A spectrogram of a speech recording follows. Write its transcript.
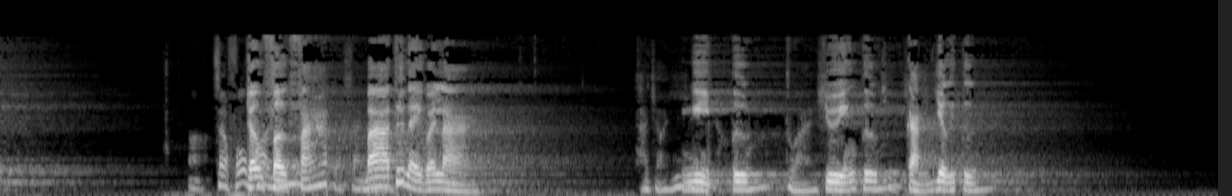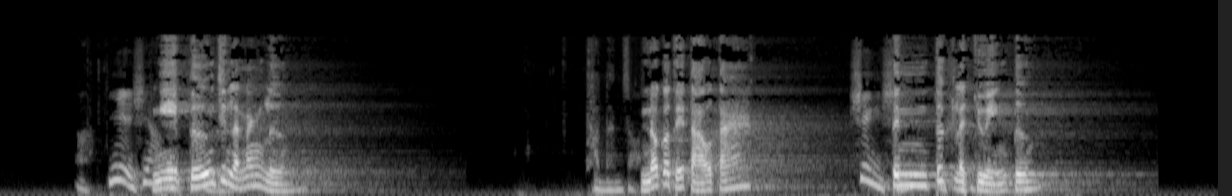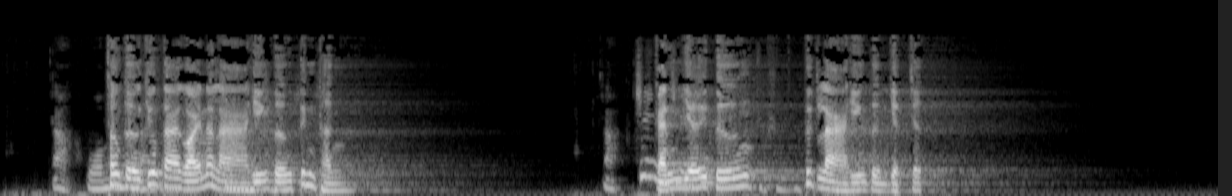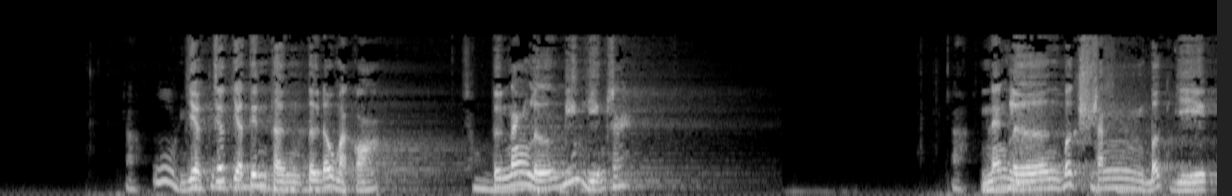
trong Phật Pháp, Ba thứ này gọi là Nghiệp tướng, Chuyển tướng, Cảnh giới tướng. Nghiệp tướng chính là năng lượng. Nó có thể tạo tác. Tin tức là chuyện tướng. Thông thường chúng ta gọi nó là hiện tượng tinh thần. Cảnh giới tướng Tức là hiện tượng vật chất. Vật chất và tinh thần từ đâu mà có? Từ năng lượng biến hiện ra. Năng lượng bất sanh bất diệt.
